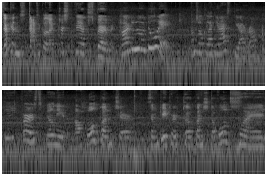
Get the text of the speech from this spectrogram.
second static electricity experiment. How do you do it? I'm so glad you asked, Yara. Okay. First, you'll need a hole puncher, some paper to punch the holes with,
